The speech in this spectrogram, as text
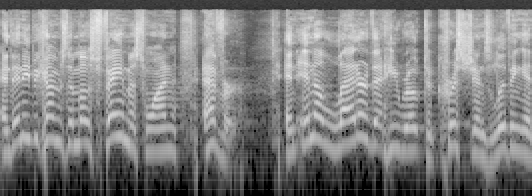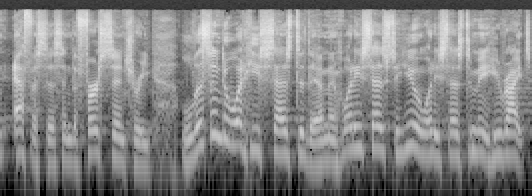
And then he becomes the most famous one ever. And in a letter that he wrote to Christians living in Ephesus in the first century, listen to what he says to them and what he says to you and what he says to me. He writes,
